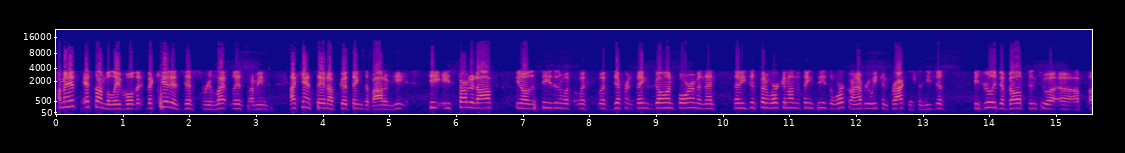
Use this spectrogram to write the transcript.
I mean, it's it's unbelievable. The, the kid is just relentless. I mean, I can't say enough good things about him. He he he started off, you know, the season with with with different things going for him, and then then he's just been working on the things he needs to work on every week in practice, and he's just he's really developed into a, a,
